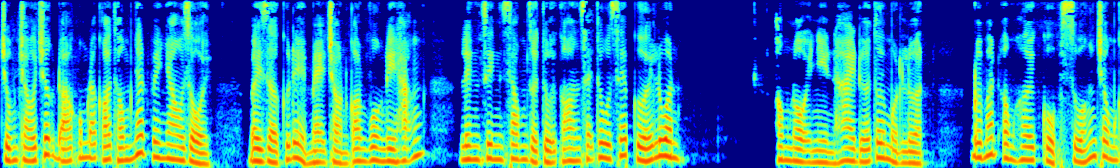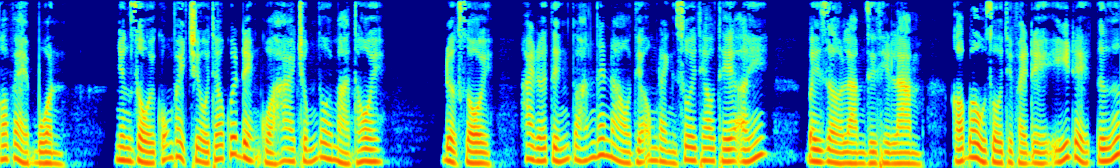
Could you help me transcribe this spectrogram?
Chúng cháu trước đó cũng đã có thống nhất với nhau rồi. Bây giờ cứ để mẹ tròn con vuông đi hẵng, Linh sinh xong rồi tụi con sẽ thu xếp cưới luôn. Ông nội nhìn hai đứa tôi một lượt, Đôi mắt ông hơi cụp xuống trông có vẻ buồn, Nhưng rồi cũng phải chiều theo quyết định của hai chúng tôi mà thôi. Được rồi, Hai đứa tính toán thế nào thì ông đành xuôi theo thế ấy. Bây giờ làm gì thì làm, Có bầu rồi thì phải để ý để tứ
